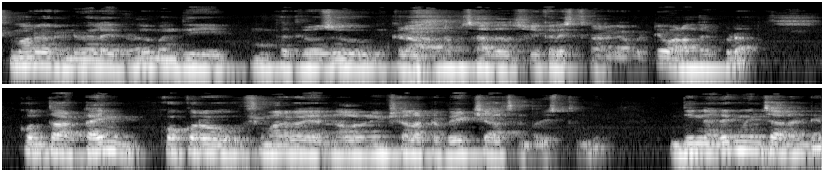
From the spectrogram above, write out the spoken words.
సుమారుగా రెండు వేల ఐదు వందల మంది ప్రతిరోజు ఇక్కడ అన్నప్రసాదం స్వీకరిస్తున్నారు కాబట్టి వాళ్ళందరికీ కూడా కొంత టైం ఒక్కొక్కరు సుమారుగా నలభై నిమిషాలు అట్లా వెయిట్ చేయాల్సిన పరిస్థితుంది. దీన్ని అధిగమించాలంటే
